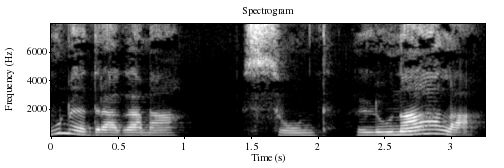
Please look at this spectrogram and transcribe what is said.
Bună, draga mea! Sunt Lunala!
